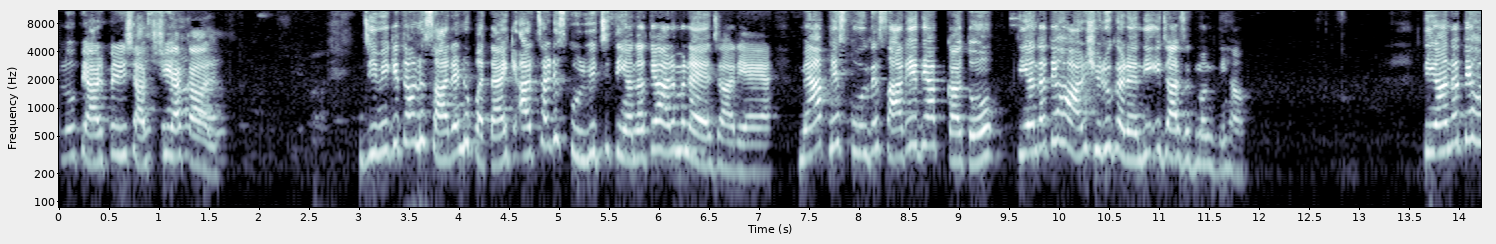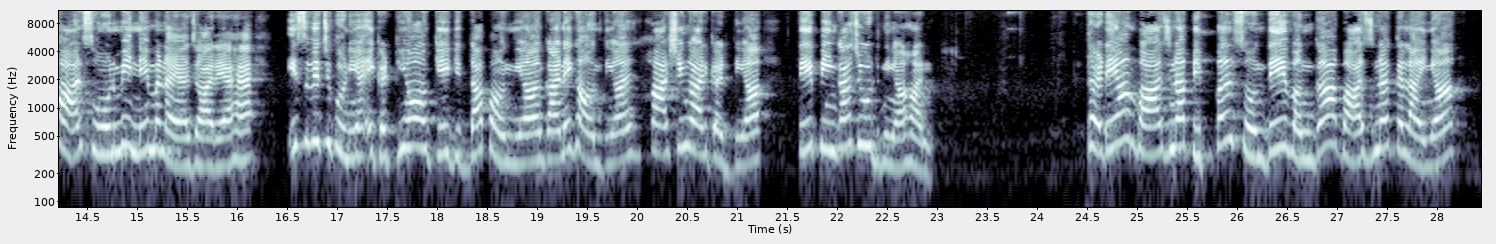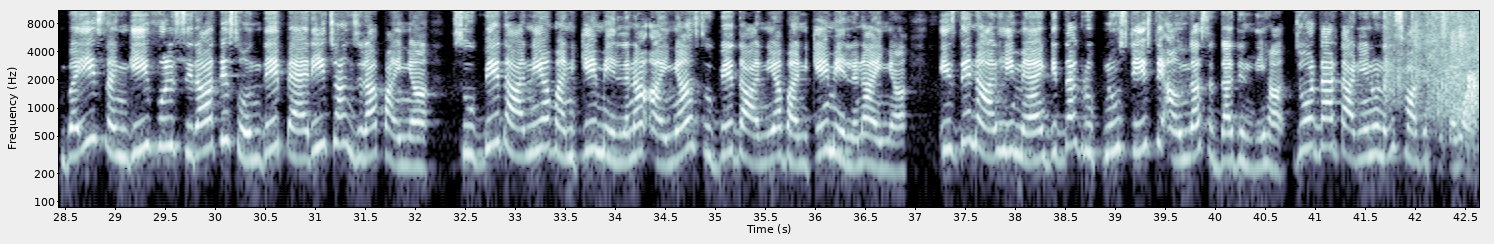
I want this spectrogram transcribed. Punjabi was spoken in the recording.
ਚਲੋ ਪਿਆਰ ਭਰੀ ਸਤਿ ਸ਼੍ਰੀ ਅਕਾਲ। ਜਿਵੇਂ ਕਿ ਤੁਹਾਨੂੰ ਸਾਰਿਆਂ ਨੂੰ ਪਤਾ ਹੈ ਕਿ ਅੱਜ ਸਾਡੇ ਸਕੂਲ ਵਿੱਚ ਤੀਆਂ ਦਾ ਤਿਉਹਾਰ ਮਨਾਇਆ ਜਾ ਰਿਹਾ ਹੈ। ਮੈਂ ਆਪਣੇ ਸਕੂਲ ਦੇ ਸਾਰੇ ਅਧਿਆਪਕਾਂ ਤੋਂ ਤੀਆਂ ਦਾ ਤਿਉਹਾਰ ਸ਼ੁਰੂ ਕਰਨ ਦੀ ਇਜਾਜ਼ਤ ਮੰਗਦੀ ਹਾਂ। ਤੀਆਂ ਦਾ ਤਿਉਹਾਰ ਸੌਣ ਮਹੀਨੇ ਮਨਾਇਆ ਜਾ ਰਿਹਾ ਹੈ। ਇਸ ਵਿੱਚ ਕੁੜੀਆਂ ਇਕੱਠੀਆਂ ਹੋ ਕੇ ਗਿੱਧਾ ਪਾਉਂਦੀਆਂ, ਗਾਣੇ ਗਾਉਂਦੀਆਂ, ਹਾਰ ਸ਼ਿੰਗਾਰ ਕਰਦੀਆਂ ਤੇ ਪੀਂਘਾਂ ਝੂਟਦੀਆਂ ਹਨ। ਥੜਿਆਂ ਬਾਜ ਨਾ ਪਿੱਪਲ ਸੌਂਦੇ, ਵੰਗਾ ਬਾਜ ਨਾ ਕਲਾਈਆਂ ਬਈ ਸੰਗੀ ਫੁੱਲ ਸਿਰਾ ਤੇ ਸੌਂਦੇ ਪੈਰੀ ਝਾਂਜਰਾ ਪਾਈਆਂ। ਸੂਬੇਦਾਰਨੀਆਂ ਬਣ ਕੇ ਮੇਲਣਾ ਆਈਆਂ ਸੂਬੇਦਾਰਨੀਆਂ ਬਣ ਕੇ ਮੇਲਣਾ ਆਈਆਂ। ਇਸ ਦੇ ਨਾਲ ਹੀ ਮੈਂ ਗਿੱਧਾ ਗਰੁੱਪ ਨੂੰ ਸਟੇਜ ਤੇ ਆਉਣ ਦਾ ਸੱਦਾ ਦਿੰਦੀ ਹਾਂ। ਜ਼ੋਰਦਾਰ ਤਾੜੀਆਂ ਨਾਲ ਉਹਨਾਂ ਦਾ ਸਵਾਗਤ ਕੀਤਾ ਜਾਵੇ।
